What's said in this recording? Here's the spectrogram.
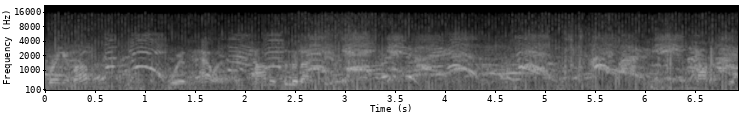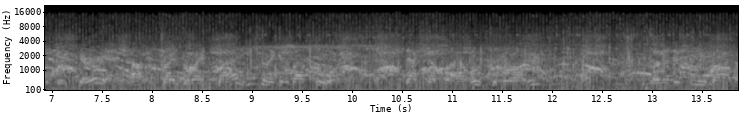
will bring him up with Hallett and Thomas in the backfield. Thomas with the first carry, and Thomas tries the right side. He's going to get about four. Stacked up by a host of marauders, but additionally by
